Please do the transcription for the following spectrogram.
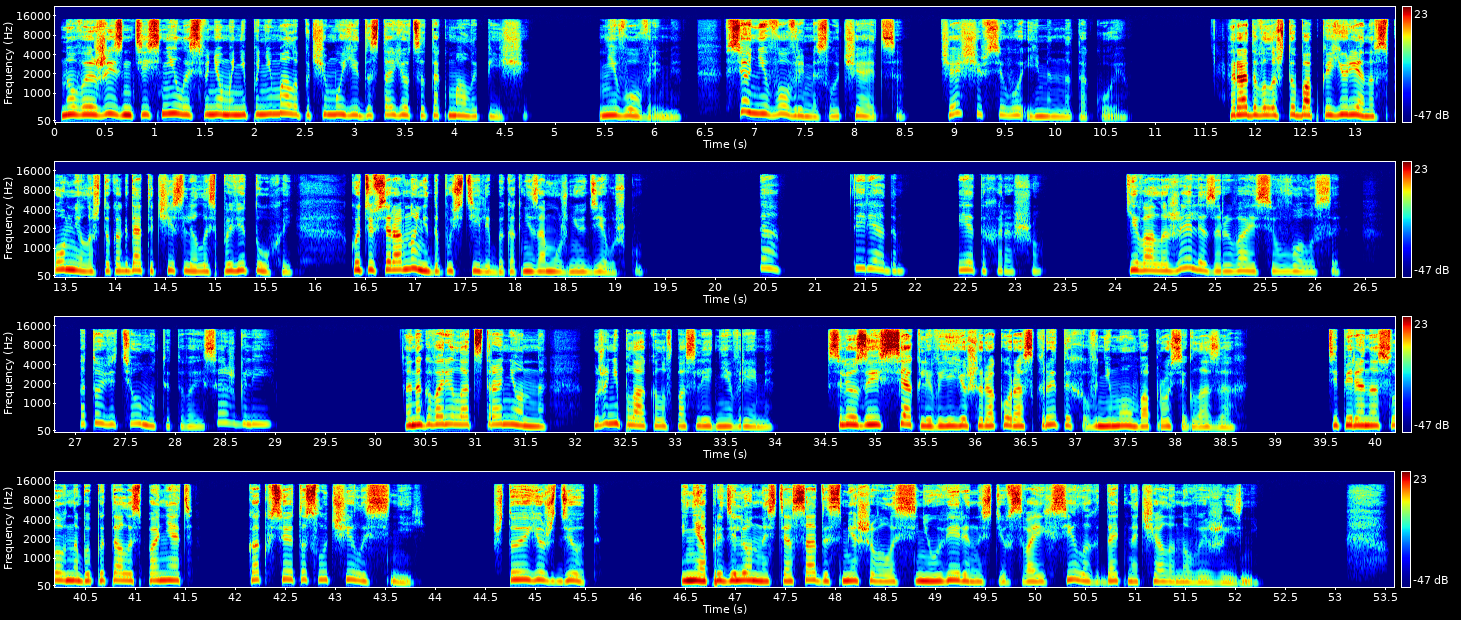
Новая жизнь теснилась в нем и не понимала, почему ей достается так мало пищи. Не вовремя. Все не вовремя случается. Чаще всего именно такое. Радовало, что бабка Юрена вспомнила, что когда-то числилась повитухой. Котю все равно не допустили бы, как незамужнюю девушку. «Да, ты рядом», и это хорошо. Кивала Желя, зарываясь в волосы. А то ведь омуты твои сожгли. Она говорила отстраненно, уже не плакала в последнее время. Слезы иссякли в ее широко раскрытых в немом вопросе глазах. Теперь она словно бы пыталась понять, как все это случилось с ней, что ее ждет. И неопределенность осады смешивалась с неуверенностью в своих силах дать начало новой жизни.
